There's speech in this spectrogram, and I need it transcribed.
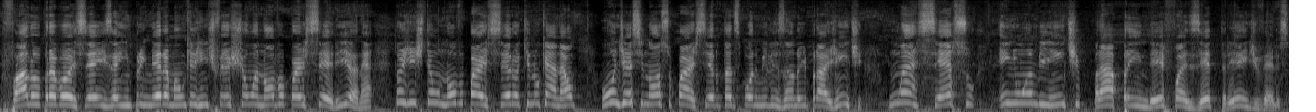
falo pra vocês aí em primeira mão que a gente fechou uma nova parceria, né? Então a gente tem um novo parceiro aqui no canal, onde esse nosso parceiro tá disponibilizando aí pra gente um acesso em um ambiente para aprender a fazer trade, velhos.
